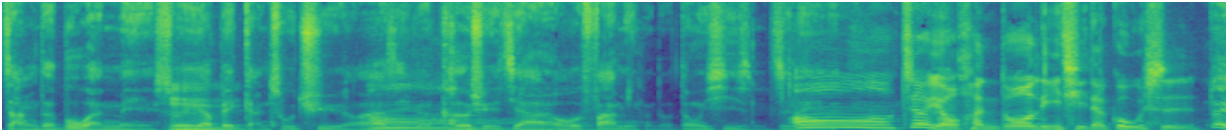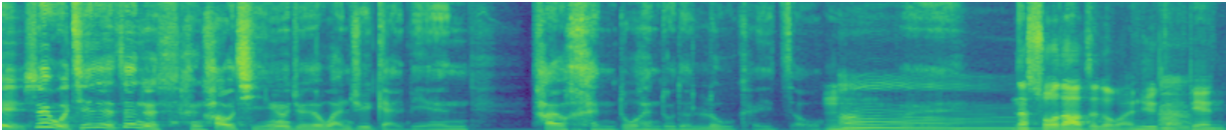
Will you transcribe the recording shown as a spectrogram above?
长得不完美，所以要被赶出去。然后他是一个科学家，然后发明很多东西什么之类的。哦，就有很多离奇的故事。对，所以我其实真的很好奇，因为我觉得玩具改编。它有很多很多的路可以走。嗯，对。那说到这个玩具改编，嗯、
